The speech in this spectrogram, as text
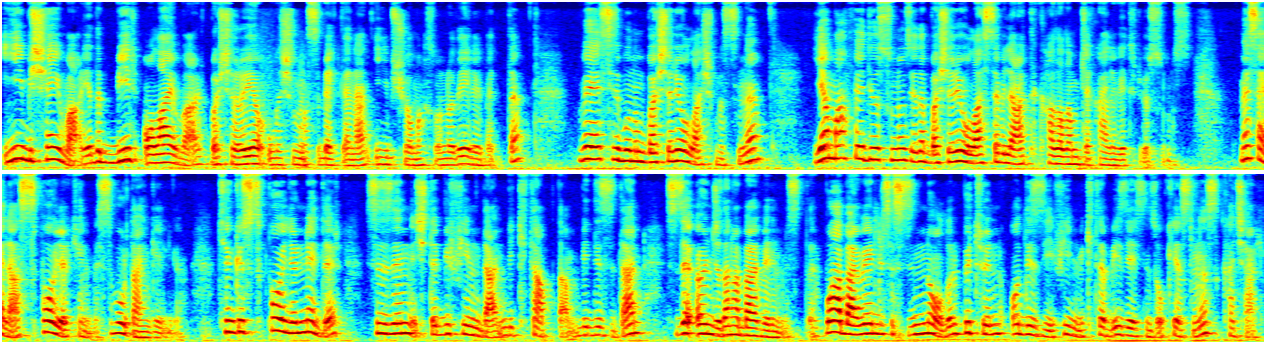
iyi bir şey var ya da bir olay var. Başarıya ulaşılması beklenen iyi bir şey olmak zorunda değil elbette. Ve siz bunun başarıya ulaşmasını ya mahvediyorsunuz ya da başarıya ulaşsa bile artık haz alamayacak hale getiriyorsunuz. Mesela spoiler kelimesi buradan geliyor. Çünkü spoiler nedir? Sizin işte bir filmden, bir kitaptan, bir diziden size önceden haber verilmesidir. Bu haber verilirse sizin ne olur? Bütün o diziyi, filmi, kitabı izleyesiniz, okuyasınız kaçar.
